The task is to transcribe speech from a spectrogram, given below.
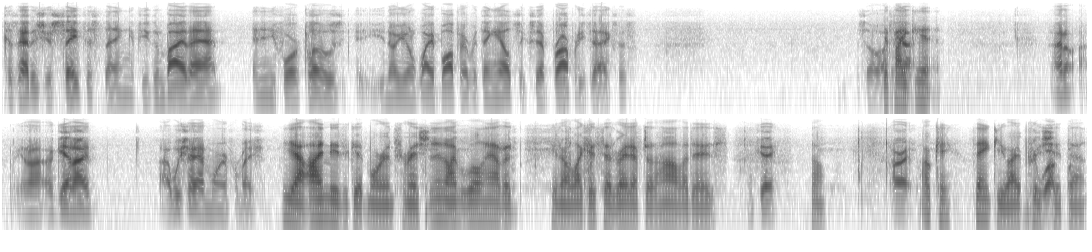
because that is your safest thing. If you can buy that and then you foreclose, you know you're going to wipe off everything else except property taxes. So If I, I get I don't, you know, again, I, I wish I had more information. Yeah, I need to get more information, and I will have it. You know, like I said, right after the holidays. Okay. So. All right. Okay. Thank you. I appreciate that.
